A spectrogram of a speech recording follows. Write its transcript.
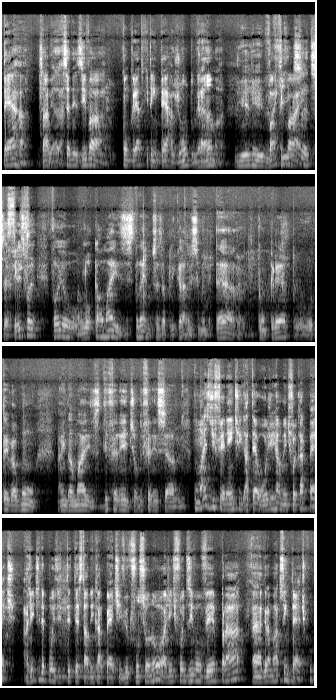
terra, sabe? Essa adesiva concreto que tem terra junto, grama. E ele vai fixa, que vai. etc. Fixa. Esse foi, foi o local mais estranho que vocês aplicaram em cima de terra, de concreto, ou teve algum ainda mais diferente ou diferenciado? O mais diferente até hoje realmente foi carpete. A gente, depois de ter testado em carpete e viu que funcionou, a gente foi desenvolver para é, gramado sintético.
